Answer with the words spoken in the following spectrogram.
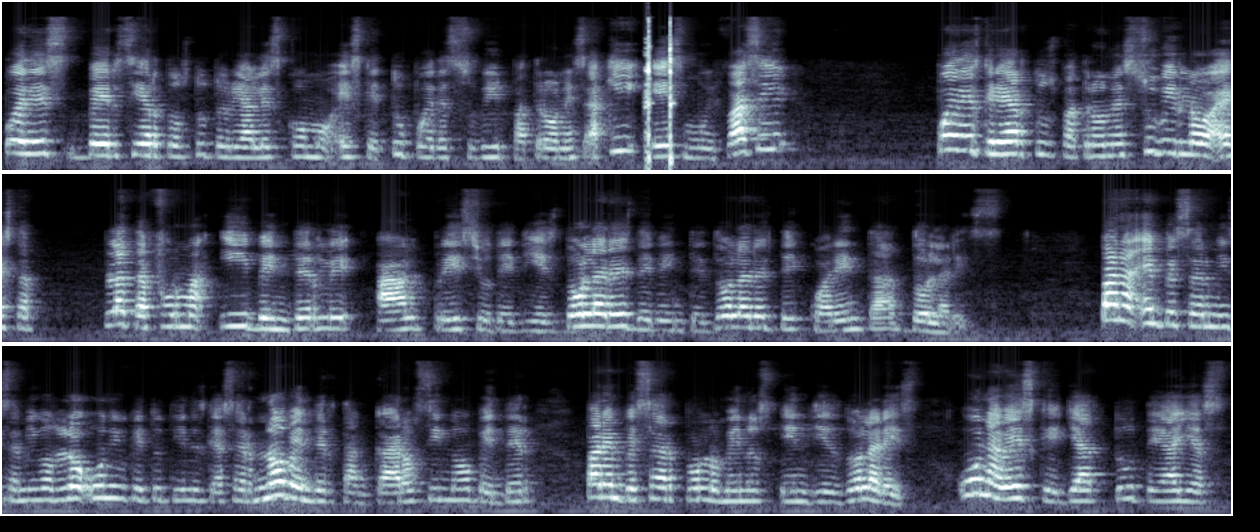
puedes ver ciertos tutoriales como es que tú puedes subir patrones. Aquí es muy fácil. Puedes crear tus patrones, subirlo a esta plataforma y venderle al precio de 10 dólares, de 20 dólares, de 40 dólares. Para empezar, mis amigos, lo único que tú tienes que hacer, no vender tan caro, sino vender para empezar por lo menos en 10 dólares. Una vez que ya tú te hayas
